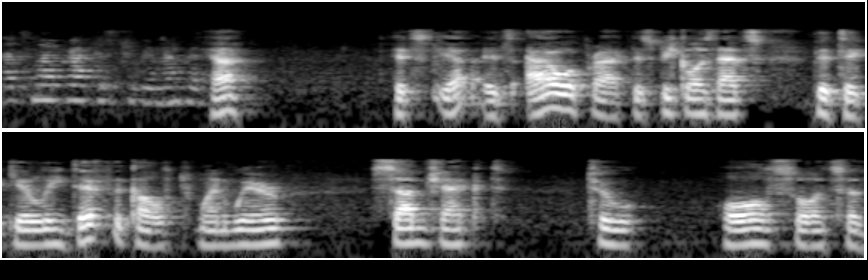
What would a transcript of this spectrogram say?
That's my practice to remember. Yeah. It's yeah, it's our practice because that's particularly difficult when we're subject to all sorts of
